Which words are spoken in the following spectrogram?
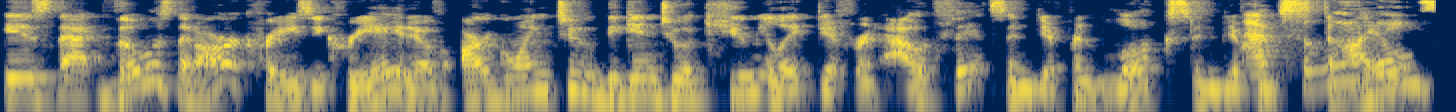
is that those that are crazy creative are going to begin to accumulate different outfits and different looks and different Absolutely. styles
